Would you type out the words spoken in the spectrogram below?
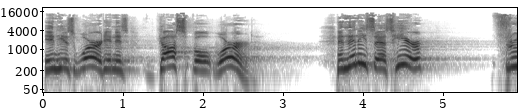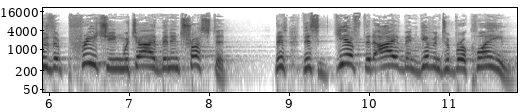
in His Word, in His gospel Word. And then he says here, through the preaching which I've been entrusted. This, this gift that I've been given to proclaim.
